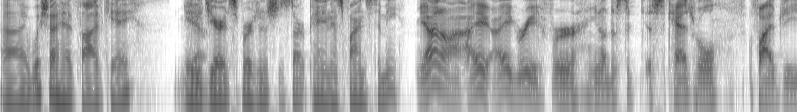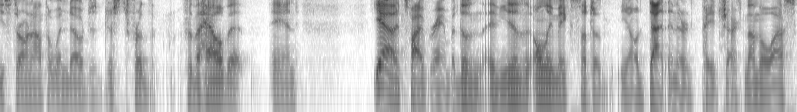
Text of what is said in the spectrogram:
Uh, I wish I had five k. Maybe Yeah. Jared Spurgeon should start paying his fines to me. Yeah, no, I I agree. For you know, just a, just a casual five Gs thrown out the window, just just for the for the hell of it and yeah, it's five grand, but it doesn't it doesn't only make such a you know dent in their paycheck nonetheless.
